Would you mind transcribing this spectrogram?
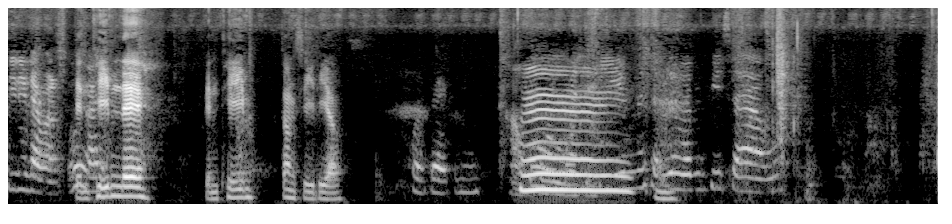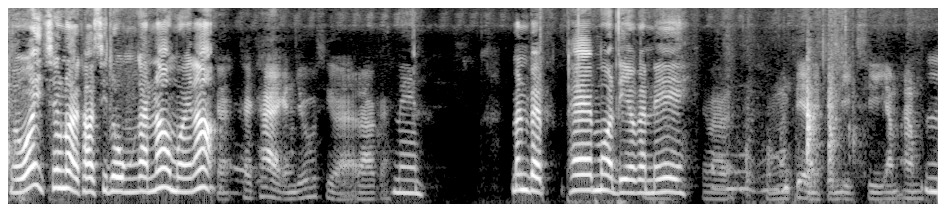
สีนี่แหละมันเป็นทีมเด้ เป็นทีมต้องสีเดียวหัวแตกนี่เอ้ยไม่ใช่เรื่องแล้วเป็นพี่สาว โอ้ยเชิงหน่อยเขาสิลงกันเนาะมวยเนาะก็คล้ายๆกันอยู่เสือเรากันแมนมันแบบแพร่หมดเดียวกันเด้แต่ว่าของน้องเตี้ยเนี่ยเป็นอีกสีอ้ำอื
